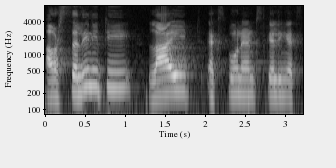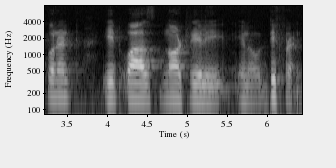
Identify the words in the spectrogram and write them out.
our salinity, light exponent, scaling exponent, it was not really you know different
